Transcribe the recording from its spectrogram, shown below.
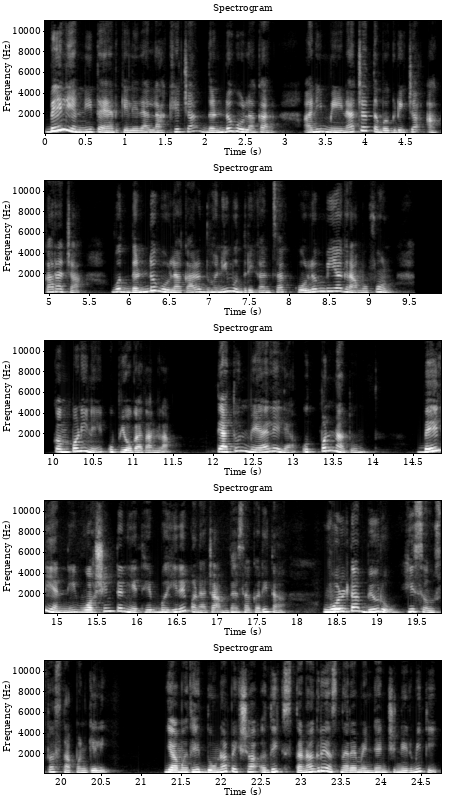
बेल यांनी तयार केलेल्या लाखेच्या दंडगोलाकार आणि मेणाच्या तबगडीच्या आकाराच्या व दंडगोलाकार ध्वनिमुद्रिकांचा कोलंबिया ग्रामोफोन कंपनीने उपयोगात आणला. त्यातून मिळालेल्या उत्पन्नातून बेल यांनी वॉशिंग्टन येथे बहिरेपणाच्या अभ्यासाकरिता व्होल्टा ब्युरो ही संस्था स्थापन केली. यामध्ये दोनापेक्षा अधिक स्तनाग्रे असणाऱ्या मेंढ्यांची निर्मिती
